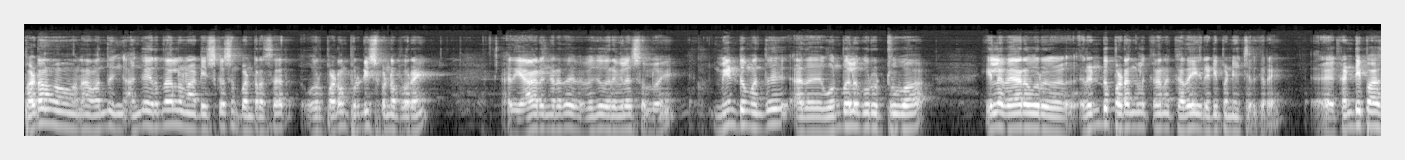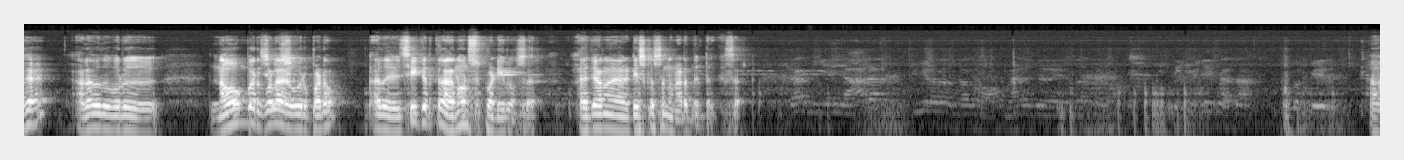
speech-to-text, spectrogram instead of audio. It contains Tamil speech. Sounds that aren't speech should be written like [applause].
படம் நான் வந்து அங்கே இருந்தாலும் நான் டிஸ்கஷன் பண்ணுறேன் சார் ஒரு படம் ப்ரொடியூஸ் பண்ண போகிறேன் அது யாருங்கிறத வெகு விரைவில் சொல்லுவேன். மீண்டும் வந்து அது ஒன்பதுல குரு ட்ரூவா இல்லை வேற ஒரு ரெண்டு படங்களுக்கான கதையை ரெடி பண்ணி வச்சுருக்கிறேன். கண்டிப்பாக அதாவது ஒரு நவம்பருக்குள்ளே ஒரு படம் அது சீக்கிரத்தில் அனௌன்ஸ் பண்ணிடுவோம் சார் அதுக்கான டிஸ்கஷன் நடந்துட்டு இருக்கு சார் ஆ.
